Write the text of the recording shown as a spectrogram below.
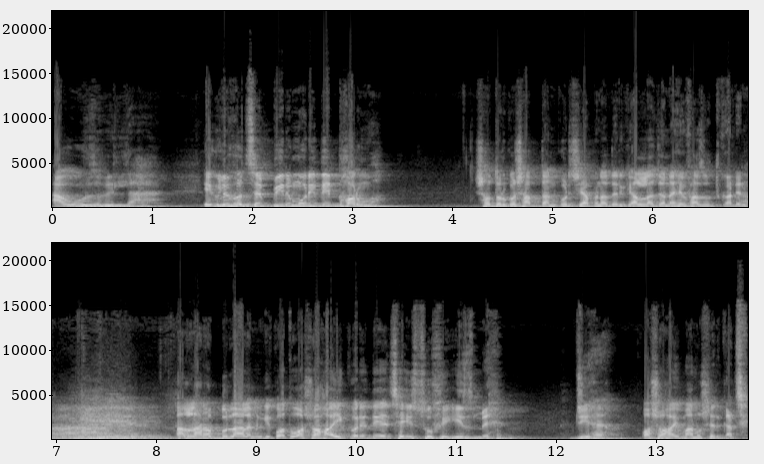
আউজবিল্লাহ এগুলি হচ্ছে পীর মুরিদের ধর্ম। সতর্ক সাবধান করছি আপনাদেরকে। আল্লাহ যেন হেফাজত করেন। আল্লাহ রব্বুল আলমীকে কত অসহায় করে দিয়েছে এই সুফি ইজমে জি হ্যাঁ অসহায় মানুষের কাছে।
